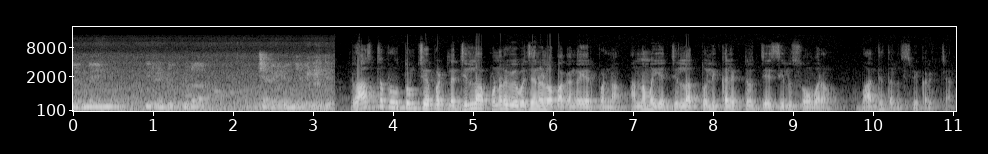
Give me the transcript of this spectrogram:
నిర్ణయము ఈ రెండు కూడా జరగడం జరిగింది రాష్ట్ర ప్రభుత్వం చేపట్టిన జిల్లా పునర్విభజనలో భాగంగా ఏర్పడిన అన్నమయ్య జిల్లా తొలి కలెక్టర్ జేసీలు సోమవారం బాధ్యతలు స్వీకరించారు.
